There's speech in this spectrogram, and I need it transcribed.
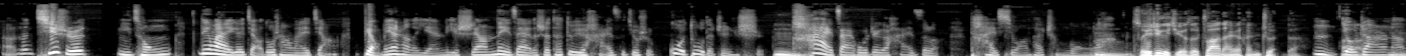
啊。那其实你从另外一个角度上来讲，表面上的严厉，实际上内在的是他对于孩子就是过度的珍视，嗯，太在乎这个孩子了，太希望他成功了。嗯，所以这个角色抓的还是很准的。嗯，有这样的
